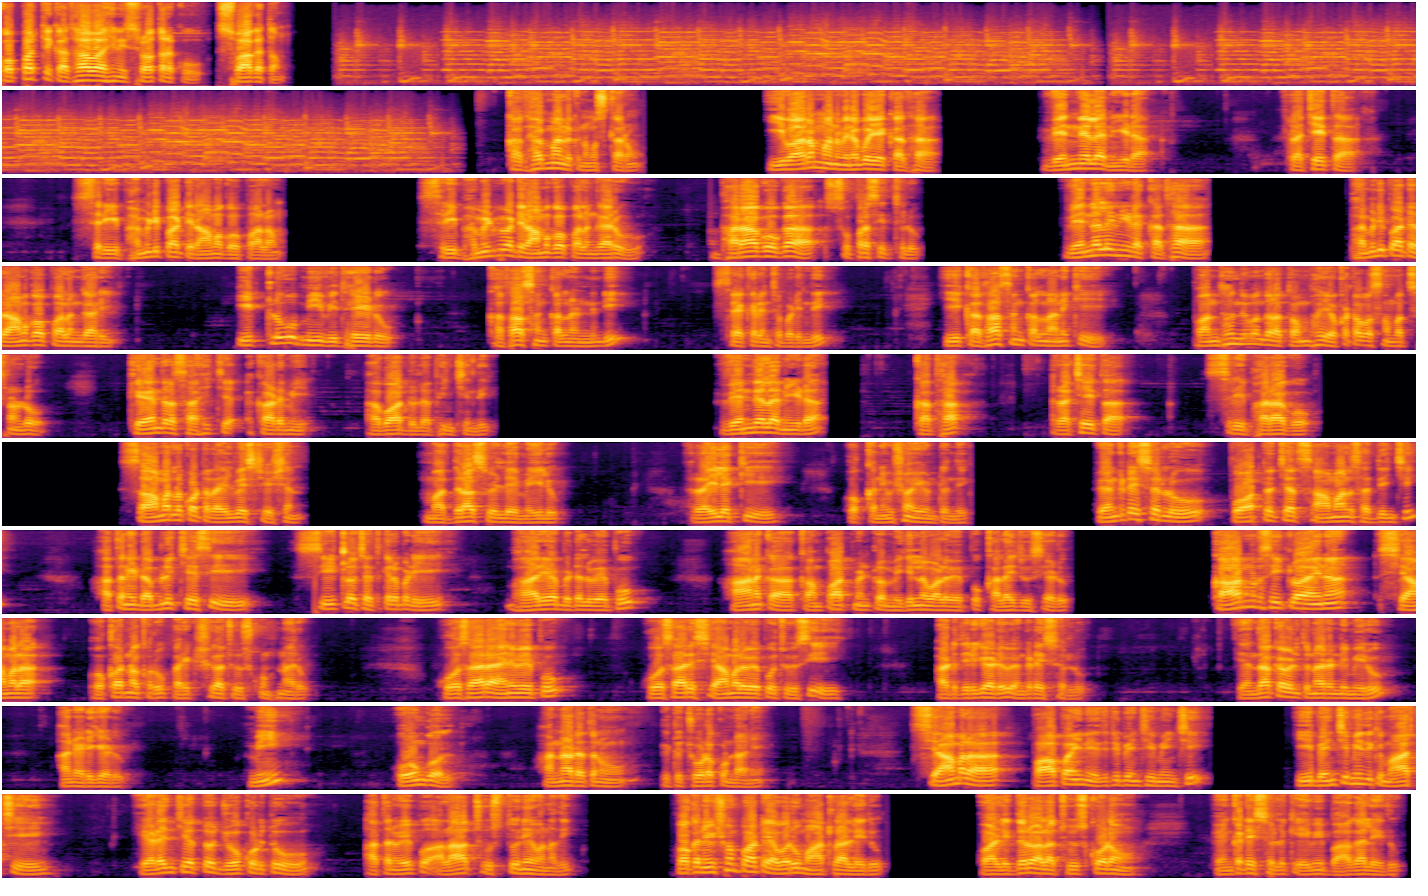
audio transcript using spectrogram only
కొప్పర్తి కథావాహిని శ్రోతలకు స్వాగతం. కథాభిమానులకు నమస్కారం. ఈ వారం మనం వినబోయే కథ వెన్నెల నీడ రచయిత శ్రీ భమిడిపాటి రామగోపాలం. శ్రీ భమిడిపాటి రామగోపాలం గారు భరాగోగా సుప్రసిద్ధులు. వెన్నెల నీడ కథ భమిడిపాటి రామగోపాలం గారి ఇట్లు మీ విధేయుడు కథా సంకలనం నుండి సేకరించబడింది. ఈ కథా సంకలనానికి పంతొమ్మిది వందల తొంభై ఒకటవ సంవత్సరంలో కేంద్ర సాహిత్య అకాడమీ అవార్డు లభించింది. వెన్నెల నీడ కథ రచయిత శ్రీ భరాగో. సామర్లకోట రైల్వే స్టేషన్ మద్రాసు వెళ్ళే మెయిలు. రైలెక్కి ఒక్క నిమిషం అయి ఉంటుంది. వెంకటేశ్వర్లు పోర్టర్ చేత సామాన్లు సర్దించి అతని డబ్బులు ఇచ్చేసి సీట్లో చతికిలబడి భార్యా బిడ్డల వైపు ఆనక కంపార్ట్మెంట్లో మిగిలిన వాళ్ళ వైపు కలయి చూశాడు. కార్నర్ సీట్లో ఆయన శ్యామల ఒకరినొకరు పరీక్షగా చూసుకుంటున్నారు. ఓసారి ఆయన వైపు ఓసారి శ్యామల వైపు చూసి అటు తిరిగాడు వెంకటేశ్వర్లు. ఎందాక వెళ్తున్నారండి మీరు? అని అడిగాడు. మీ? ఓంగోల్ అన్నాడతను ఇటు చూడకుండానే. శ్యామల పాపాయిని ఎదుటి బెంచి మించి ఈ బెంచి మీదికి మార్చి ఎడంచేత్తో జోకొడుతూ అతని వైపు అలా చూస్తూనే ఉన్నది. ఒక నిమిషం పాటు ఎవరూ మాట్లాడలేదు. వాళ్ళిద్దరూ అలా చూసుకోవడం వెంకటేశ్వర్లకి ఏమీ బాగాలేదు.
